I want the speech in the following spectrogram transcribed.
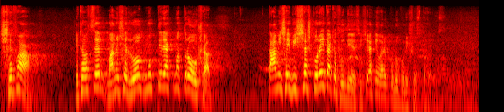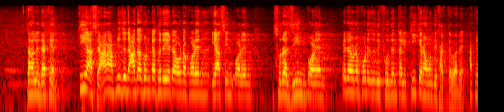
শেফা। এটা হচ্ছে মানুষের রোগ মুক্তির একমাত্র ঔষধ। তা আমি সেই বিশ্বাস করেই তাকে ফু দিয়েছি। সে একেবারে পুরোপুরি সুস্থ হয়ে গেছে। তাহলে দেখেন, কি আছে? আর আপনি যদি আধা ঘণ্টা ধরে এটা ওটা পড়েন, ইয়াসিন পড়েন, সুরা জিন পড়েন, এটা ওটা পড়ে যদি ফু দেন, তাহলে কী কেরামতি থাকতে পারে? আপনি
